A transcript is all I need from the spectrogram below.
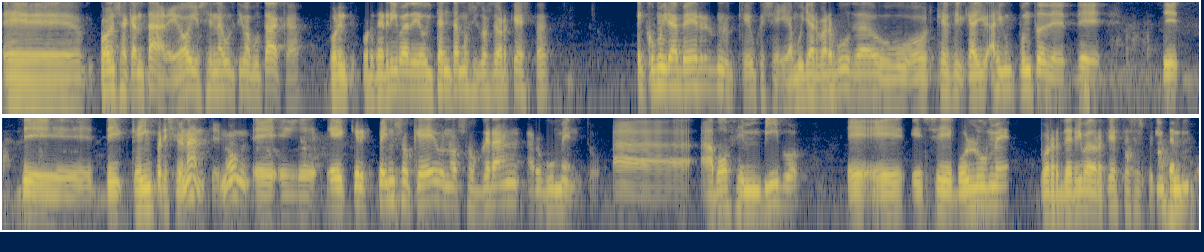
eh, ponse a cantar e oíse na última butaca por, por derriba de 80 músicos de orquesta é como ir a ver que eu que sei, a muller barbuda ou, ou quer dizer que hai, hai un punto de, de, de de, de que é impresionante, non? E, e, e que penso que é o noso gran argumento, a, a voz en vivo, e, e ese volume por derriba da orquesta, esa experiencia en vivo,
